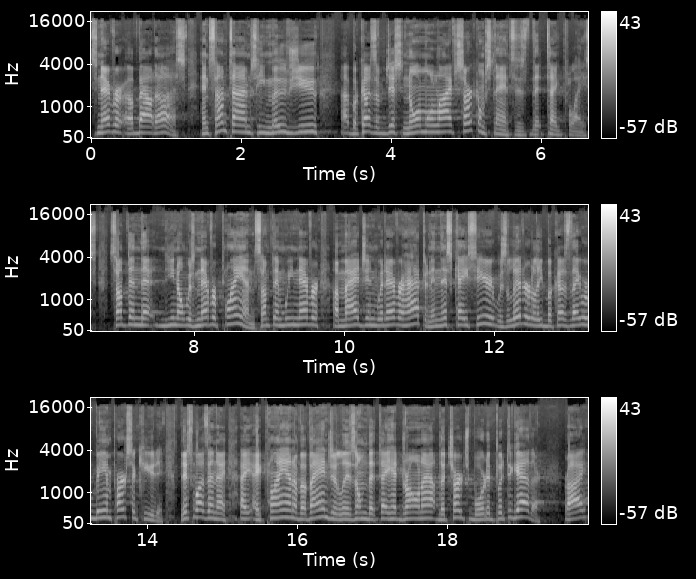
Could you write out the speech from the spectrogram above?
It's never about us. And sometimes He moves you uh, because of just normal life circumstances that take place. Something that, you know, was never planned, something we never imagined would ever happen. In this case here, it was literally because they were being persecuted. This wasn't a, a, a plan of evangelism that they had drawn out, the church board had put together right?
